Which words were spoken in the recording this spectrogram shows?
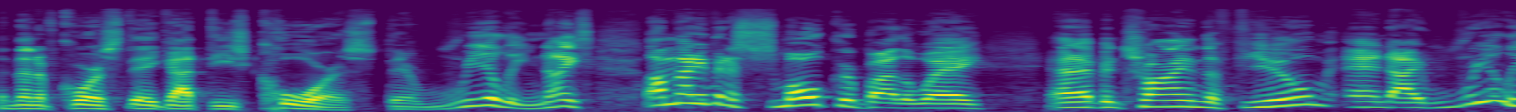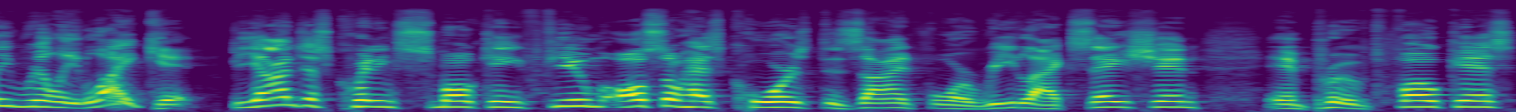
And then, of course, they got these cores. They're really nice. I'm not even a smoker, by the way. And I've been trying the fume, and I really, really like it. Beyond just quitting smoking, Fume also has cores designed for relaxation, improved focus,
